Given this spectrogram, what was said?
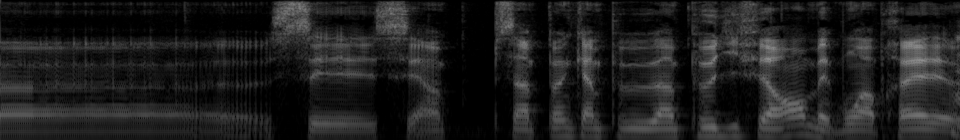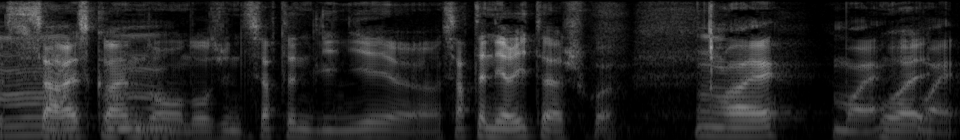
Euh, c'est un, un punk un peu, un peu différent, mais bon, après, ça Mm. reste quand même Mm. dans, dans une certaine lignée, un certain héritage, quoi. Ouais, ouais, ouais. Ouais.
